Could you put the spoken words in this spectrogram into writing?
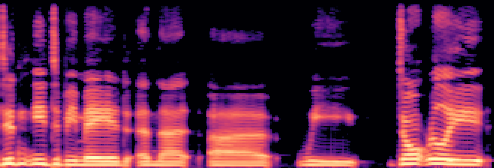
didn't need to be made, and that uh, we don't really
